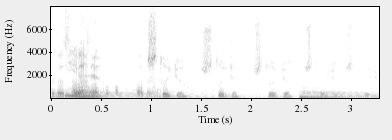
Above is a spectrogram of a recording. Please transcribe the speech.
Itu Iya, salah ya. satu faktor. setuju setuju setuju setuju setuju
